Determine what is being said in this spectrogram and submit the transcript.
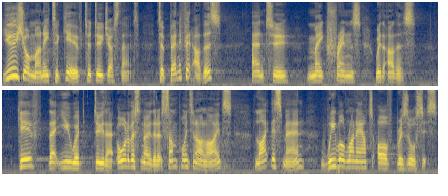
Use your money to give to do just that, to benefit others and to make friends with others. Give that you would do that. All of us know that at some point in our lives, like this man, we will run out of resources.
